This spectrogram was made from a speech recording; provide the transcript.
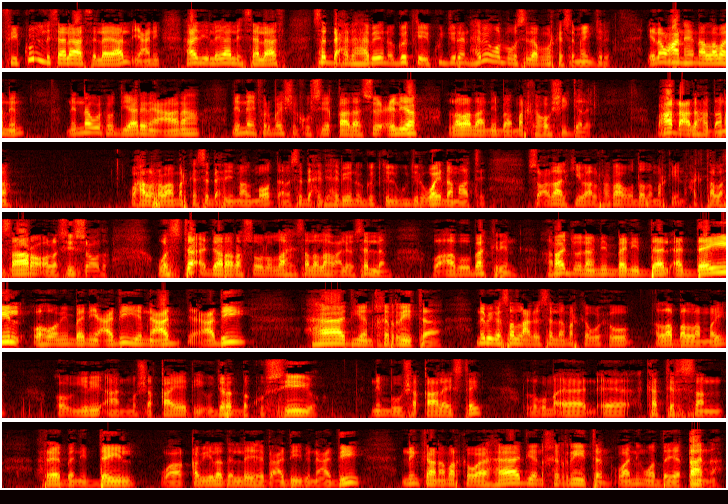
fi kuli halaath layaal yani hadihi layaali halaath saddexda habeen oo godka ay ku jireen habeen walbaba sidaaba marka samayn jiray. Idan waxaan haynaa laba nin. Ninna wuxuu diyaarinaya caanaha. Ninna informationkuu sii qaadaa soo celiya. Labadaa nin baa marka hawshii galay. Waxaa dhacda haddana waxaa la rabaa marka saddexdii maalmood ama saddexdii habeen oo godka lagu jiro way dhammaatay socdaalkii baa la rabaa waddada marka in cagta la saaro oo lasii socdo wاsta'jara rasuulu الlahi salى الlahu عalيه wasalam wa abu bakrin rajula min bani addayl wa huwa min bani cadiy bni cadiy haadiyan khirita nebiga sal اlla alay wasalam marka wuxuu la ballamay oo uu yidhi aan mushaqaayad iyo ujradba ku siiyo nin buu shaqaalaystay lagu ka tirsan reer bani dayl waa qabiilada leeyahay bcadiy bn cadiy ninkana marka waa haadiyan khiriitan waa nin wada yaqaan ah.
